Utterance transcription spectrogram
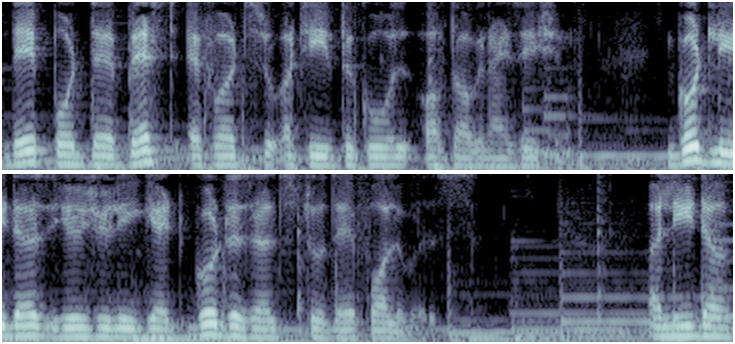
they put their best efforts to achieve the goal of the organization. Good leaders usually get good results to their followers. A leader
